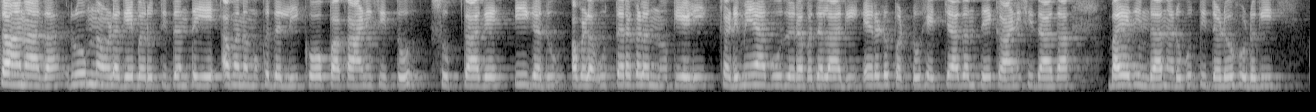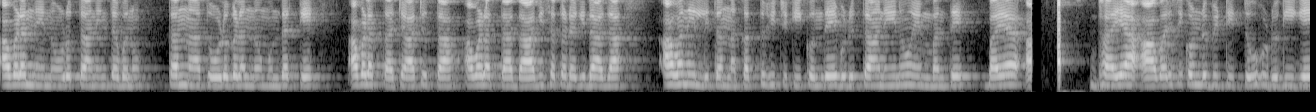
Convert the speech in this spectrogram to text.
ತಾನಾಗ ರೂಮ್ನ ಒಳಗೆ ಬರುತ್ತಿದ್ದಂತೆಯೇ ಅವನ ಮುಖದಲ್ಲಿ ಕೋಪ ಕಾಣಿಸಿತ್ತು. ಸುಪ್ತಾಗೆ ಈಗದು ಅವಳ ಉತ್ತರಗಳನ್ನು ಕೇಳಿ ಕಡಿಮೆಯಾಗುವುದರ ಬದಲಾಗಿ ಎರಡು ಪಟ್ಟು ಹೆಚ್ಚಾದಂತೆ ಕಾಣಿಸಿದಾಗ ಭಯದಿಂದ ನಡುಗುತ್ತಿದ್ದಳು ಹುಡುಗಿ. ಅವಳನ್ನೇ ನೋಡುತ್ತಾ ನಿಂತವನು ತನ್ನ ತೋಳುಗಳನ್ನು ಮುಂದಕ್ಕೆ ಅವಳತ್ತ ಚಾಚುತ್ತಾ ಅವಳತ್ತ ಧಾವಿಸತೊಡಗಿದಾಗ ಅವನಿಲ್ಲಿ ತನ್ನ ಕತ್ತು ಹಿಚುಕಿ ಕೊಂದೇ ಬಿಡುತ್ತಾನೇನೋ ಎಂಬಂತೆ ಭಯ ಭಯ ಆವರಿಸಿಕೊಂಡು ಬಿಟ್ಟಿತ್ತು ಹುಡುಗಿಗೆ.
